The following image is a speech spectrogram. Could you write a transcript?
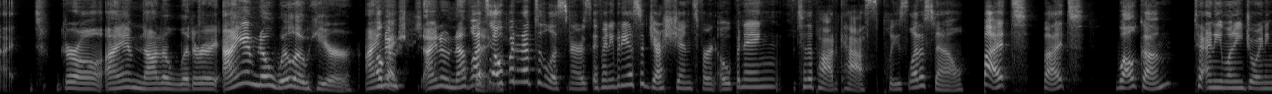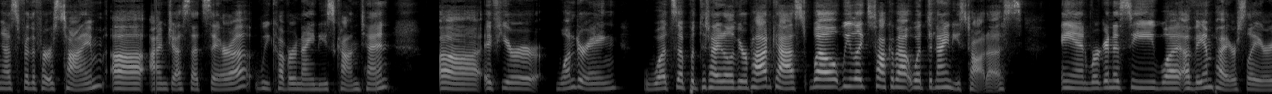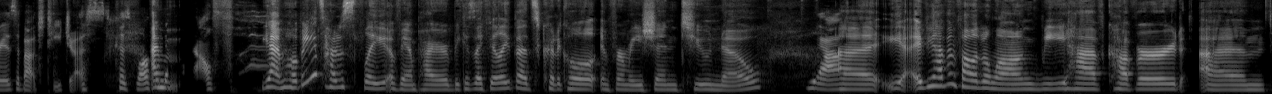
I- Girl, I am not a literary. I am no Willow here. I know. Okay. sh- I know nothing. Let's open it up to the listeners. If anybody has suggestions for an opening to the podcast, please let us know. But, but welcome to anyone joining us for the first time. Uh, I'm Jess, that's Sarah. We cover 90s content. Uh, if you're wondering what's up with the title of your podcast, well, we like to talk about what the 90s taught us. And we're going to see what a vampire slayer is about to teach us. Because welcome I'm- mouth. Yeah, I'm hoping it's how to slay a vampire because I feel like that's critical information to know. Yeah. Uh, yeah, if you haven't followed along, we have covered um,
